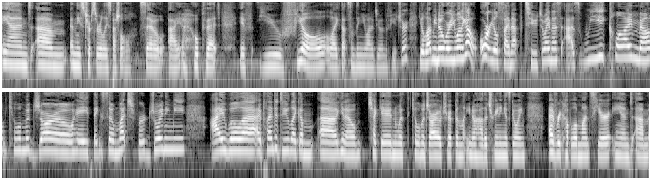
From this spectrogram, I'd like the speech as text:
and um, and these trips are really special. So I hope that if you feel like that's something you want to do in the future, you'll let me know where you want to go, or you'll sign up to join us as we climb Mount Kilimanjaro. Hey, thanks so much for joining me. I will. Uh, I plan to do like a, uh, you know, check in with Kilimanjaro trip and let you know how the training is going every couple of months here. And um,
